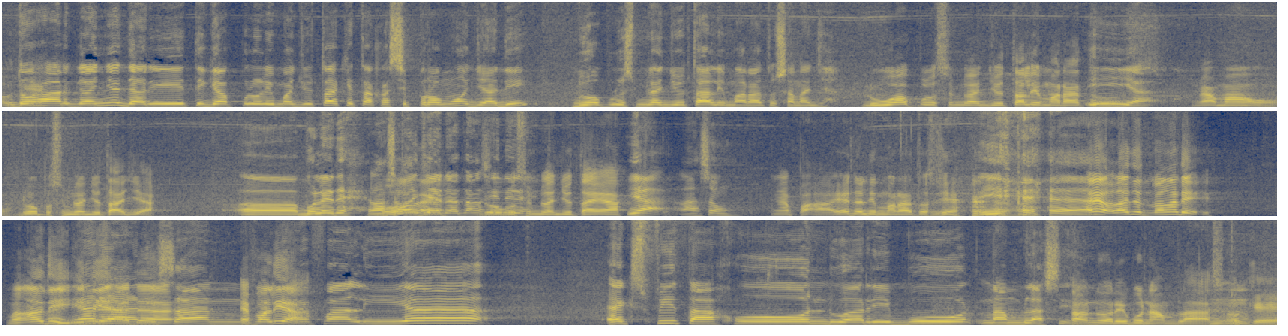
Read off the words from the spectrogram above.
Oke. Untuk harganya dari 35 juta kita kasih promo jadi 29 juta 500-an aja. 29 juta 500. Iya. Nggak mau, 29 juta aja. Eh, boleh deh, langsung Boleh. aja datang sini. deh. 29 juta ya. Ya, langsung. Ngapa ya ada 500 ya? Iya. Ayo lanjut Bang Ade. Bang Aldi, Nah, ini, ada, Nissan Evalia. Evalia XV tahun 2016 ini. Tahun 2016. Oke.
